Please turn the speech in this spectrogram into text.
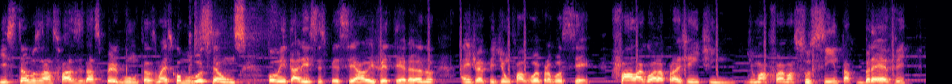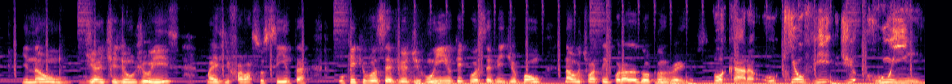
Estamos nas fases das perguntas, mas como você é um comentarista especial e veterano, a gente vai pedir um favor para você. Fala agora pra gente de uma forma sucinta, breve, e não diante de um juiz, mas de forma sucinta, o que, que você viu de ruim, o que, que você viu de bom na última temporada do Oakland Raiders? Pô, cara, o que eu vi de ruim,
